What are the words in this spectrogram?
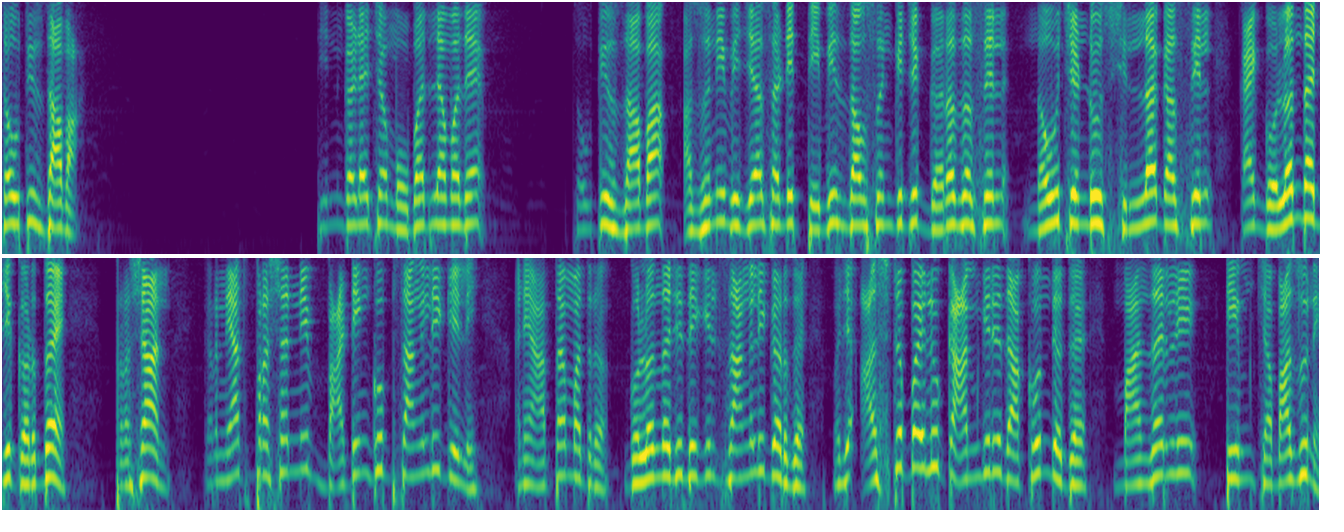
चौतीस धावा. तीन गड्याच्या मोबदल्यामध्ये चौतीस जाबा. अजूनही विजयासाठी तेवीस धावसंख्येची गरज असेल. नऊ चेंडू शिल्लक असतील. काय गोलंदाजी करतोय? प्रशांत. कारण याच प्रशांतनी बॅटिंग खूप चांगली केली. आणि आता मात्र गोलंदाजी देखील चांगली करतोय. म्हणजे अष्टपैलू कामगिरी दाखवून देतोय मांजरली टीमच्या बाजूने.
